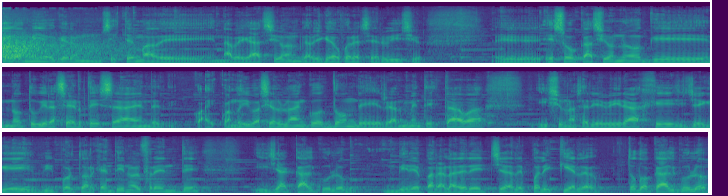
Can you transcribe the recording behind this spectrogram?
amiga mío que era un sistema de navegación que había quedado fuera de servicio. Eh, eso ocasionó que no tuviera certeza en de- cu- cuando iba hacia el blanco dónde realmente estaba. Hice una serie de virajes, llegué y vi Puerto Argentino al frente y ya cálculo, miré para la derecha, después a la izquierda, todo cálculo.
